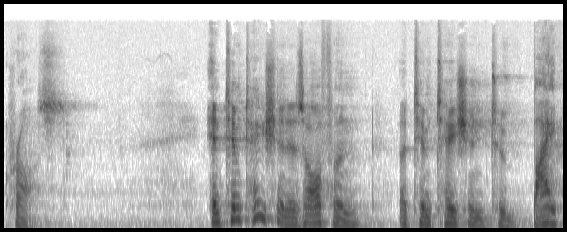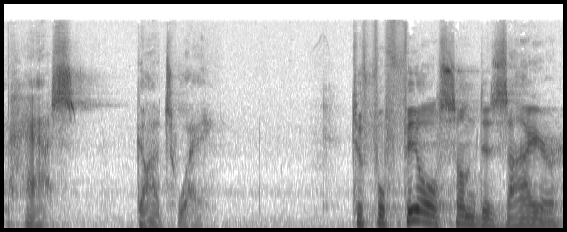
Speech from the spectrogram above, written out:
cross. And temptation is often a temptation to bypass God's way, to fulfill some desire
